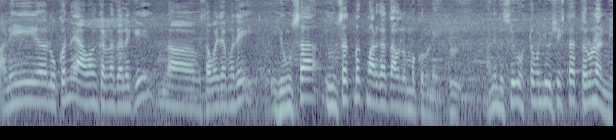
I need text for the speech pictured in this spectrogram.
आणि अं, लोकांनाही आवाहन करण्यात आलं की समाजामध्ये हिंसा हिंसात्मक मार्गाचा अवलंब करू नये. आणि दुसरी गोष्ट म्हणजे विशेषतः तरुणांनी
